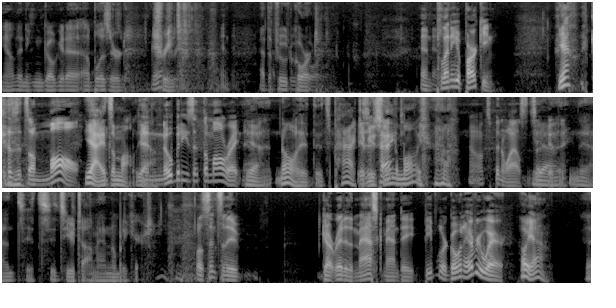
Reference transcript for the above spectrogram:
you know, then you can go get a, a blizzard Yeah. treat at the food court. And plenty of parking Yeah. because it's a mall. Yeah, it's a mall. Yeah. And nobody's at the mall right now. Yeah. No, it, it's packed. Is Have it you seen the mall? Yeah. No, it's been a while since yeah, I've been there. yeah, it's, it's it's Utah, man. Nobody cares. Well, since they got rid of the mask mandate, people are going everywhere. Oh yeah, yeah.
